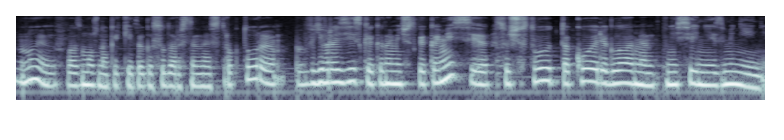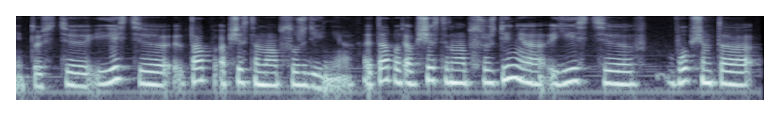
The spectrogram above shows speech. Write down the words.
ну и, возможно, какие-то государственные структуры. В Евразийской экономической комиссии существует такой регламент внесения изменений. То есть э, есть э, этап общественного обсуждения. Этап общественного обсуждения есть, в общем-то,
